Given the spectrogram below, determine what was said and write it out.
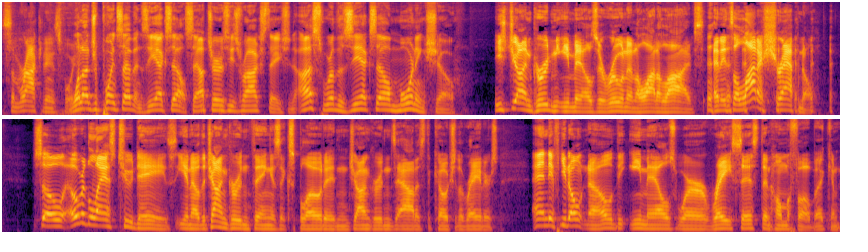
Some rock news for you. 100.7 ZXL, South Jersey's rock station. Us, we're the ZXL morning show. These Jon Gruden emails are ruining a lot of lives, and it's a lot of shrapnel. So over the last two days, you know, the Jon Gruden thing has exploded, and Jon Gruden's out as the coach of the Raiders. And if you don't know, the emails were racist and homophobic, and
